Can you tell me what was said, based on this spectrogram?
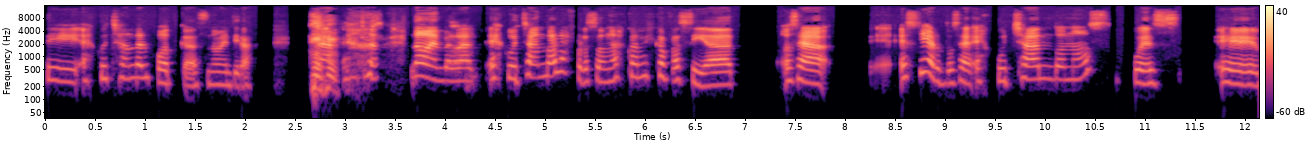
Sí, escuchando el podcast, no mentira. no, en verdad, escuchando a las personas con discapacidad, o sea, e, es cierto, o sea, escuchándonos, pues eh,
